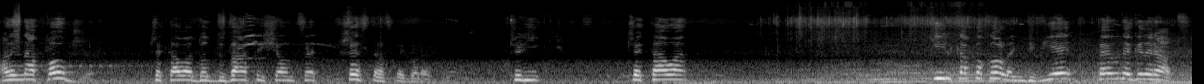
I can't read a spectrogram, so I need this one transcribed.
Ale na pogrzeb czekała do 2016 roku. Czyli czekała kilka pokoleń, dwie pełne generacje.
